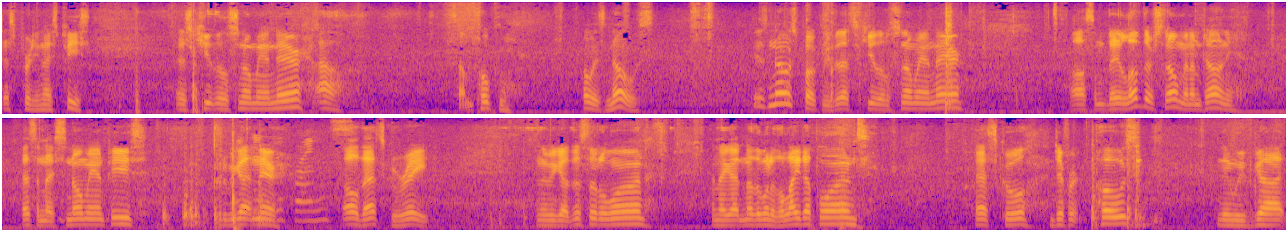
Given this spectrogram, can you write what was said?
that's a pretty nice piece. There's a cute little snowman there. Ow. Something poked me. Oh, his nose. His nose poked me, but that's a cute little snowman there. Awesome. They love their snowman, I'm telling you. That's a nice snowman piece. What do we got in there? Oh, that's great. And then we got this little one. And I got another one of the light up ones. That's cool. Different pose. And then we've got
